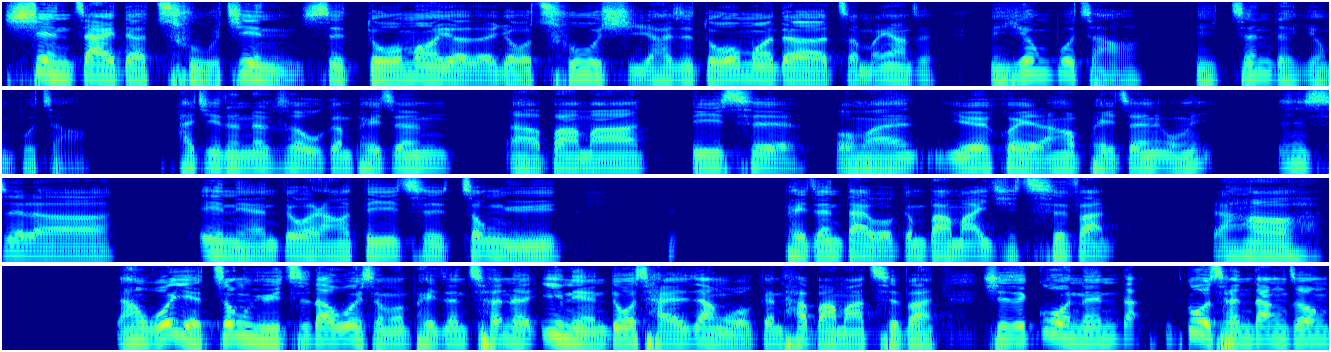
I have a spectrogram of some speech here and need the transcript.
现在的处境是多么有有出息，还是多么的怎么样子？你用不着，你真的用不着。还记得那个时候，我跟培珍啊爸妈第一次我们约会，然后培珍我们认识了一年多，然后第一次终于培珍带我跟爸妈一起吃饭，然后。然后我也终于知道为什么培珍撑了一年多才让我跟他爸妈吃饭。其实过年当过程当中，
